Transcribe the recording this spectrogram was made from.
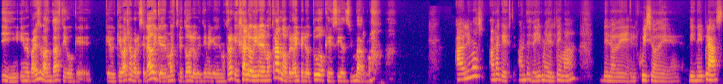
Y, me parece fantástico que, que- que vaya por ese lado y que demuestre todo lo que tiene que demostrar, que ya lo viene demostrando, pero hay pelotudos que siguen sin verlo. Hablemos, ahora que es- antes de irme del tema, de lo del juicio de Disney Plus,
